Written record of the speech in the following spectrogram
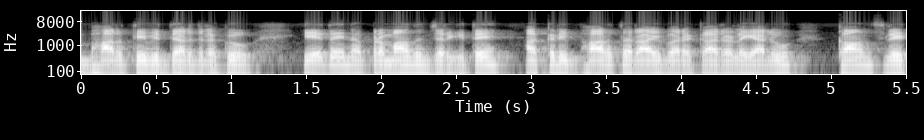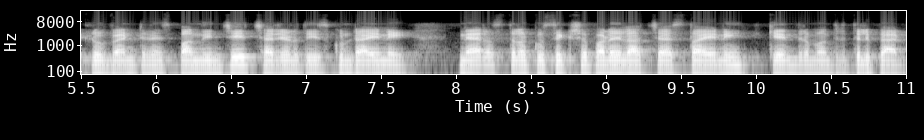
భారతీయ విద్యార్థులకు ఏదైనా ప్రమాదం జరిగితే అక్కడి భారత రాయబార కార్యాలయాలు కాన్సులేట్లు వెంటనే స్పందించి చర్యలు తీసుకుంటాయని నేరస్తులకు శిక్ష పడేలా చేస్తాయని కేంద్ర మంత్రి తెలిపారు.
